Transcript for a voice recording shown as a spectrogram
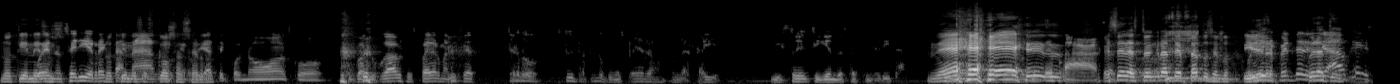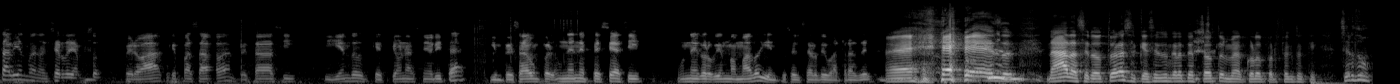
No tienes, bueno, seria y recta no tienes esas cosas, cerdo. Ya te conozco. Cuando jugabas a Spider-Man decías, cerdo, estoy pasando como Spider-Man por las calles y estoy siguiendo a esta señorita. Ese eras tú en grande plato, cerdo. Y de repente decía, ah, ok, está bien, bueno, el cerdo ya empezó. Pero, ah, ¿qué pasaba? Empezaba así siguiendo que esté una señorita y empezaba un, NPC así, un negro bien mamado y entonces el cerdo iba atrás de él. nada, cerdo, tú eras el que hacías un gran auto y me acuerdo perfecto que, cerdo,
